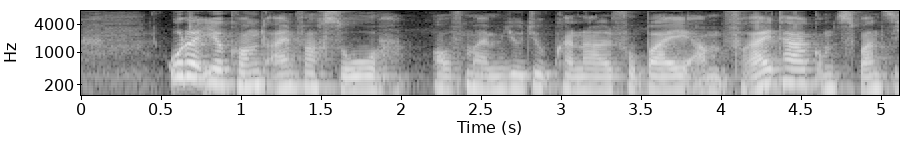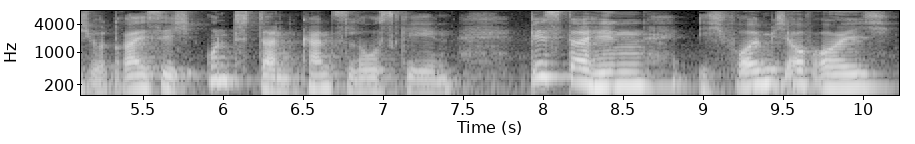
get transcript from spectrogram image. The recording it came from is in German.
Oder ihr kommt einfach so auf meinem YouTube-Kanal vorbei am Freitag um 20.30 Uhr und dann kann es losgehen. Bis dahin, ich freue mich auf euch.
